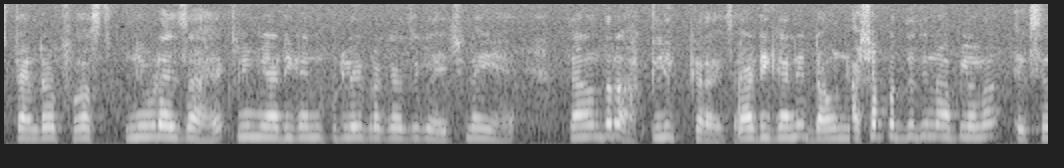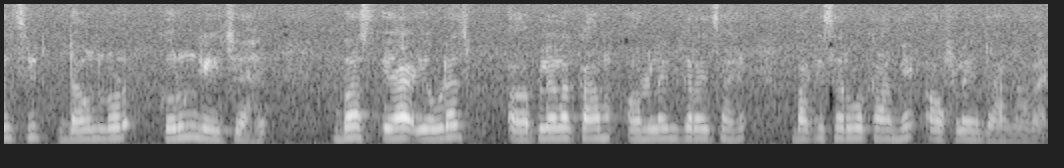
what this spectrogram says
स्टँडर्ड फर्स्ट निवडायचं आहे. स्ट्रीम या ठिकाणी कुठल्याही प्रकारची घ्यायची नाही आहे. त्यानंतर क्लिक करायचं या ठिकाणी डाऊन अशा पद्धतीने आपल्याला एक्सेल सीट डाउनलोड करून घ्यायची आहे. बस या एवढंच आपल्याला काम ऑनलाईन करायचं आहे. बाकी सर्व काम हे ऑफलाईन राहणार आहे.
